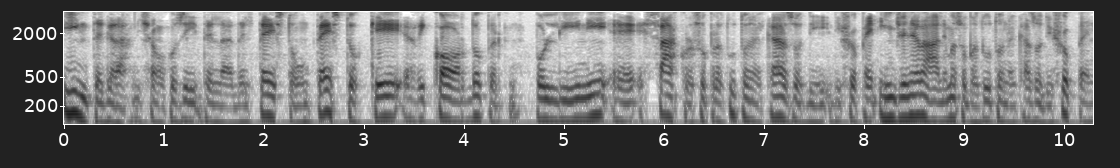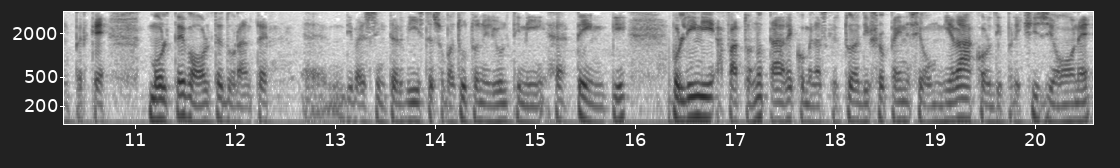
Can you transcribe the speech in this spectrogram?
integra, diciamo così, del, del, testo, un testo che ricordo per Pollini è, sacro, soprattutto nel caso di, di, Chopin, in generale, ma soprattutto nel caso di Chopin, perché molte volte durante eh, diverse interviste, soprattutto negli ultimi eh, tempi, Pollini ha fatto notare come la scrittura di Chopin sia un miracolo di precisione,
